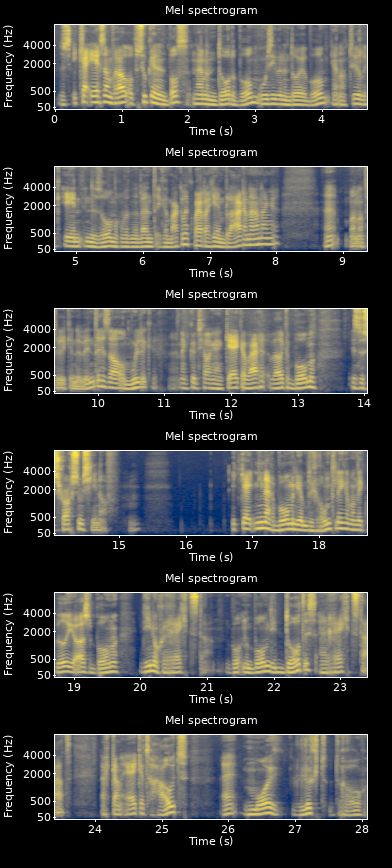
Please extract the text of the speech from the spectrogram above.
Dus ik ga eerst en vooral op zoek in het bos naar een dode boom. Hoe zien we een dode boom? Ja, natuurlijk één in de zomer of in de lente gemakkelijk, waar daar geen blaren aan hangen. Hè? Maar natuurlijk in de winter is dat al moeilijker. Hè? Dan kun je al gaan kijken waar, welke bomen is de schors misschien af. Hm? Ik kijk niet naar bomen die op de grond liggen, want ik wil juist bomen die nog recht staan. Bo- Een boom die dood is en recht staat, daar kan eigenlijk het hout hè, mooi lucht drogen.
